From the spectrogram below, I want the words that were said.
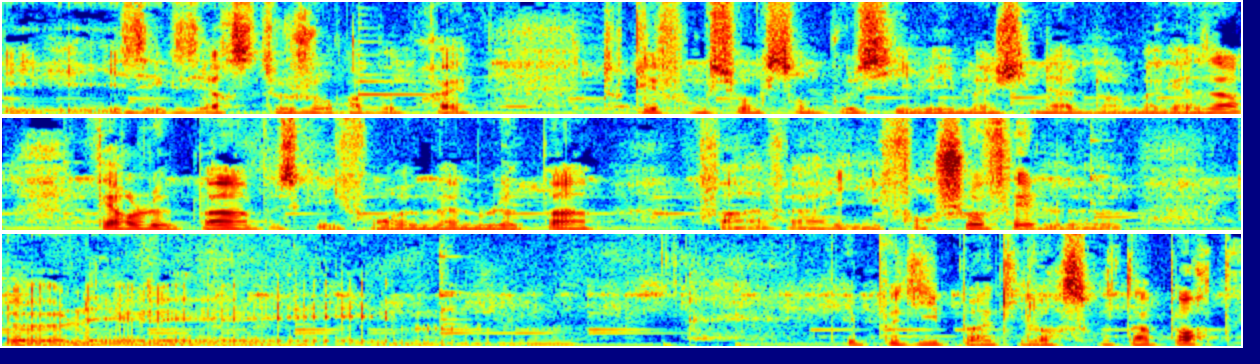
ils exercent toujours à peu près toutes les fonctions qui sont possibles et imaginables dans le magasin. Faire le pain, parce qu'ils font eux-mêmes le pain, enfin, ils font chauffer le, le, les, les, les, petits pains qui leur sont apportés.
